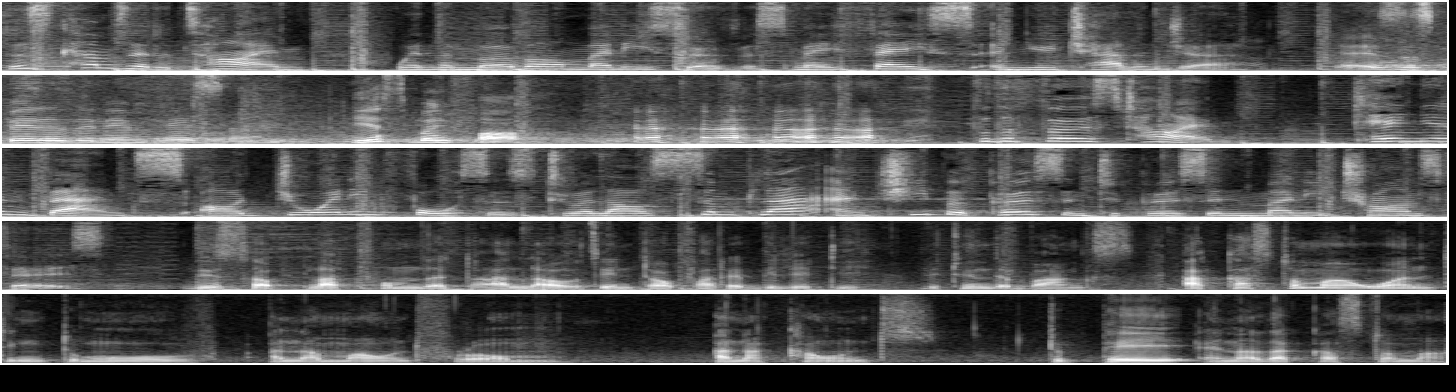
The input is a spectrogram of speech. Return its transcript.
This comes at a time when the mobile money service may face a new challenger. Is this better than M-Pesa? Yes, by far. For the first time, Kenyan banks are joining forces to allow simpler and cheaper person-to-person money transfers. This is a platform that allows interoperability between the banks. A customer wanting to move an amount from an account to pay another customer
